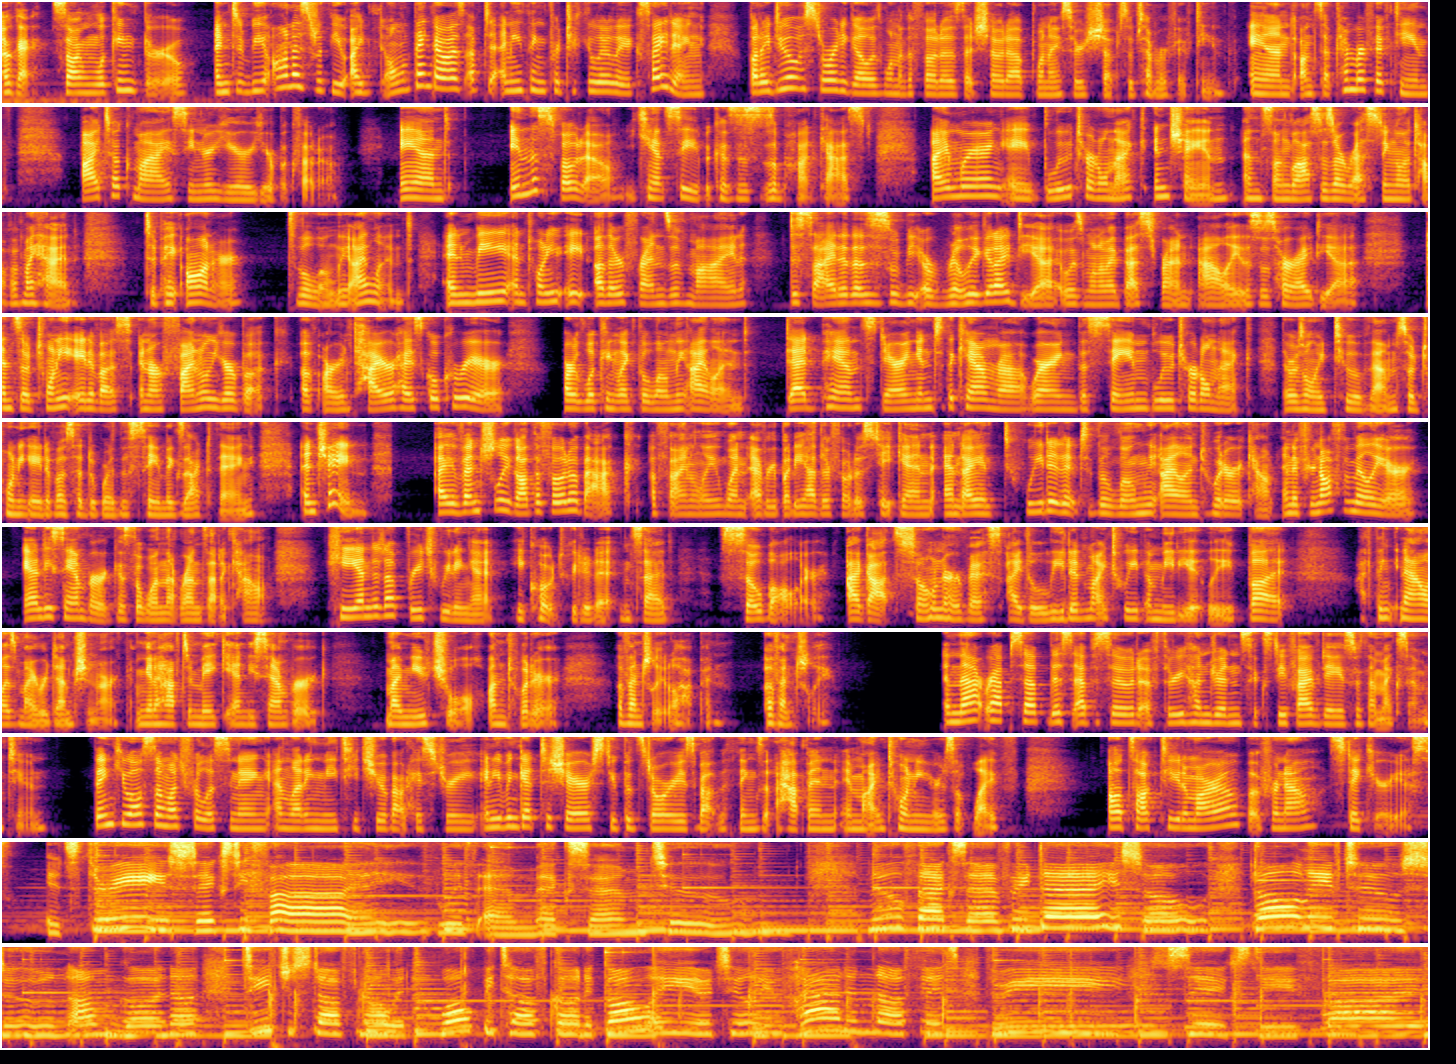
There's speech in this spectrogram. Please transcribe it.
Okay, so I'm looking through, and to be honest with you, I don't think I was up to anything particularly exciting, but I do have a story to go with one of the photos that showed up when I searched up September 15th. And on September 15th, I took my senior year yearbook photo. And in this photo, you can't see because this is a podcast, I'm wearing a blue turtleneck and chain, and sunglasses are resting on the top of my head to pay honor to the Lonely Island. And me and 28 other friends of mine decided that this would be a really good idea. It was one of my best friend, Allie. This was her idea. And so 28 of us in our final yearbook of our entire high school career are looking like the Lonely Island deadpan staring into the camera wearing the same blue turtleneck. There was only two of them, so 28 of us had to wear the same exact thing. And chain. I eventually got the photo back, uh, finally, when everybody had their photos taken, and I tweeted it to the Lonely Island Twitter account. And if you're not familiar, Andy Samberg is the one that runs that account. He ended up retweeting it. He quote tweeted it and said, So baller. I got so nervous. I deleted my tweet immediately, but I think now is my redemption arc. I'm going to have to make Andy Samberg my mutual on Twitter. Eventually it'll happen. Eventually. And that wraps up this episode of 365 Days with mxmtoon. Thank you all so much for listening and letting me teach you about history and even get to share stupid stories about the things that happen in my 20 years of life. I'll talk to you tomorrow, but for now, stay curious. It's 365 with mxmtoon. New facts every day, so don't leave too soon. I'm gonna teach you stuff. No, it won't be tough. Gonna go a year till you've had enough. It's 365.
